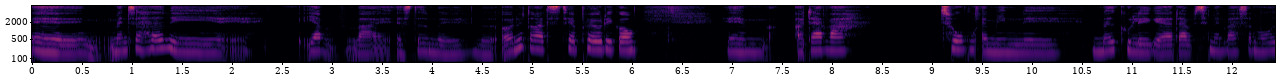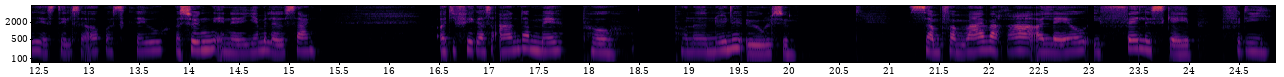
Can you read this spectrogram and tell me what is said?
Øh, men så havde vi, øh, jeg var afsted med noget åndedrætsterapeut i går, øh, og der var to af mine øh, medkollegaer, der simpelthen var så modige at stille sig op og skrive og synge en øh, hjemmelavet sang. Og de fik os andre med på, på noget nynneøvelse, som for mig var rar at lave i fællesskab, fordi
